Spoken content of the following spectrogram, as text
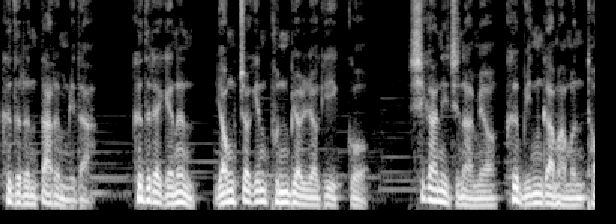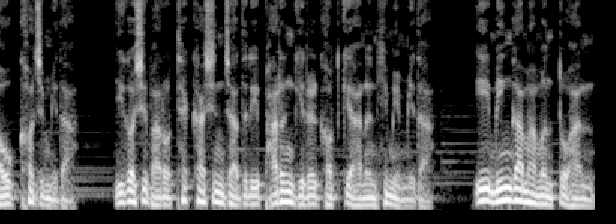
그들은 따릅니다. 그들에게는 영적인 분별력이 있고 시간이 지나며 그 민감함은 더욱 커집니다. 이것이 바로 택하신 자들이 바른 길을 걷게 하는 힘입니다. 이 민감함은 또한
